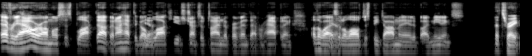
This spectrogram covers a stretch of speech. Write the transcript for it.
every hour almost is blocked up, and I have to go Yeah. block huge chunks of time to prevent that from happening. Otherwise, Yeah. it'll all just be dominated by meetings. That's right.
